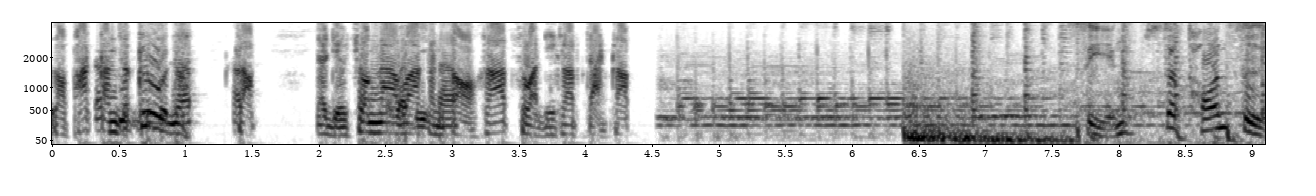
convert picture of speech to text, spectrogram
เราพักกันสักครู่นะครับแต่เดี๋ยวช่วงหน้าว่ากันต่อครับ สวัสดีครับอาจารย์ครับ เสียงสะท้อนสื่อ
